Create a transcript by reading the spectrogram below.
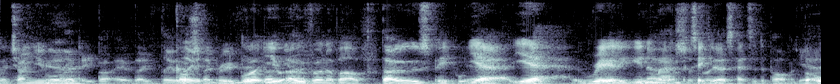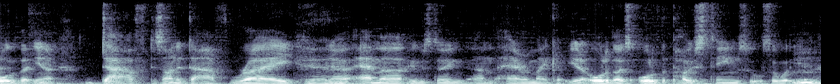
which I knew Yeah. already, but it, they, They, gosh, they, they proved were it. but, you know. over and above. those people. Yeah. Yeah, yeah, really. You know, and Massively. particularly those heads of departments, but all of the, you know, Dav, designer Dav, Ray, Yeah. you know, Emma, who was doing um, hair and makeup. You know, all of those, all of the post teams also were. Mm.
